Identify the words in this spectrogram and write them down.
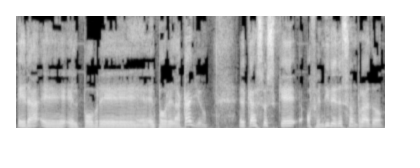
era eh, el, pobre, el pobre lacayo. El caso es que, ofendido y deshonrado,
